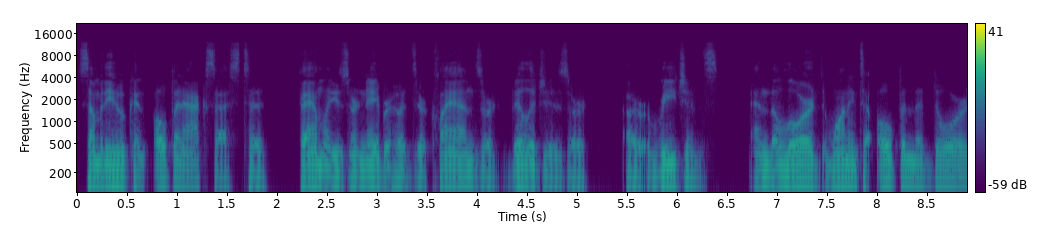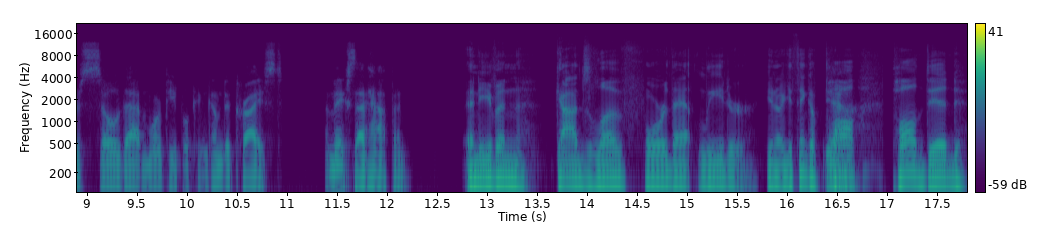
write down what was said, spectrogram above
somebody who can open access to families or neighborhoods or clans or villages or, or regions and the Lord wanting to open the doors so that more people can come to Christ and makes that happen. And even God's love for that leader. You know, you think of Paul, yeah. Paul did,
